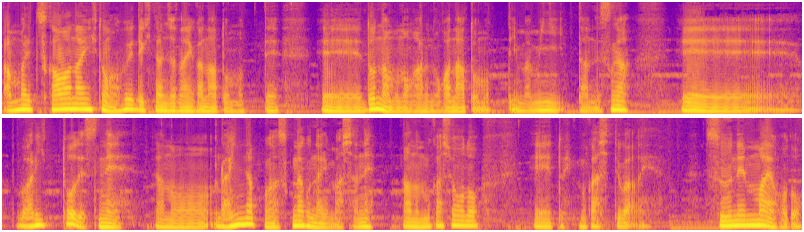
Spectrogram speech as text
あんまり使わない人が増えてきたんじゃないかなと思って、えー、どんなものがあるのかなと思って今見に行ったんですが、えー、割とですね、あの、ラインナップが少なくなりましたね。あの、昔ほど、えっ、ー、と、昔っていうか、数年前ほど、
